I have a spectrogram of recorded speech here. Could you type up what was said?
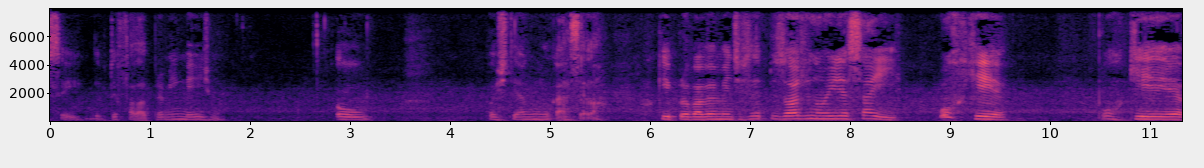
sei. Devo ter falado pra mim mesma. Ou postei em algum lugar, sei lá. Porque provavelmente esse episódio não ia sair. Por quê? Porque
